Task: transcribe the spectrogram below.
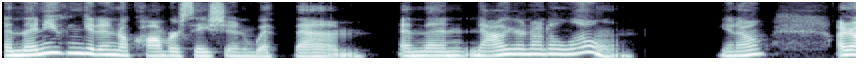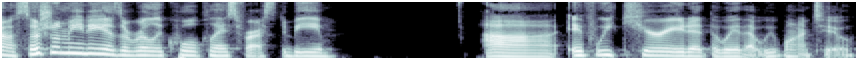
And then you can get in a conversation with them. And then now you're not alone. You know, I know. Social media is a really cool place for us to be uh, if we curate it the way that we want to.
